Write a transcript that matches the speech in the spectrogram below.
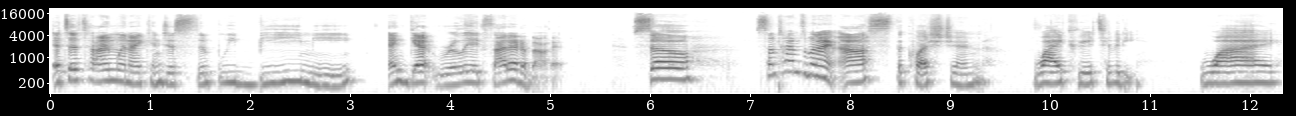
It's a time when I can just simply be me and get really excited about it. So, sometimes when I ask the question, why creativity? Why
